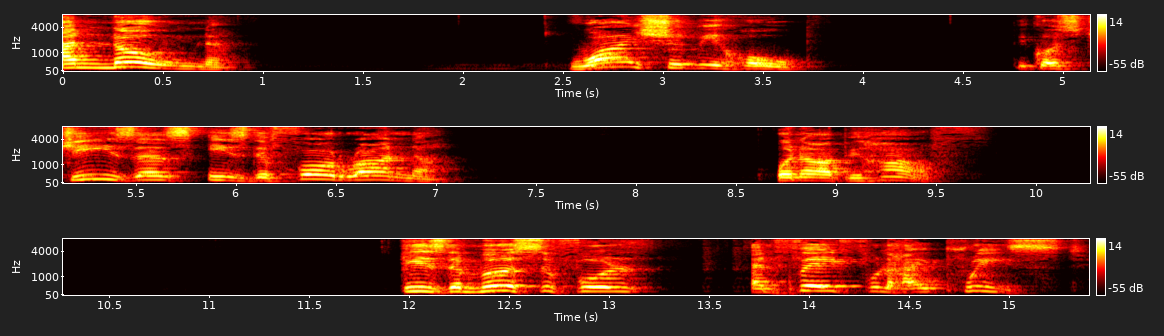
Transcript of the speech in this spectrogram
unknown. Why should we hope? Because Jesus is the forerunner on our behalf. He is the merciful and faithful high priest.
